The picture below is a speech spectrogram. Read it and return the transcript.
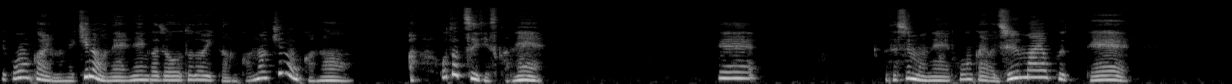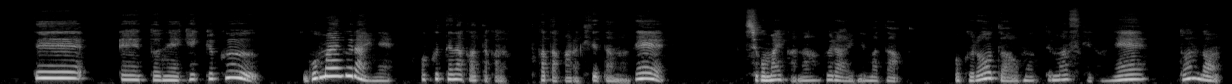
で、今回もね、昨日ね、年賀状届いたんかな？昨日かな？あ、おとついですかね。で、私もね、今回は10枚送って、で、えっ、ー、とね、結局、5枚ぐらいね、送ってなかった方から来てたので、4、5枚かなぐらいね、また送ろうとは思ってますけどね。どんどん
